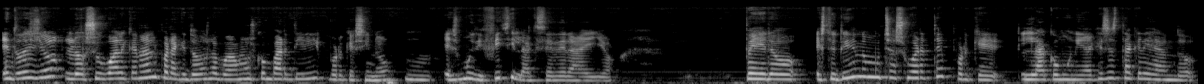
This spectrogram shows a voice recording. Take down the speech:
Entonces yo lo subo al canal para que todos lo podamos compartir, porque si no, mm, es muy difícil acceder a ello. Pero estoy teniendo mucha suerte porque la comunidad que se está creando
